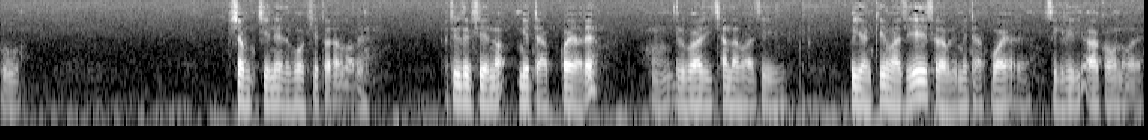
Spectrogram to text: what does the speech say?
ကိုရှောင်ကျင်တဲ့သဘောဖြစ်သွားတာပါပဲအထူးသဖြင့်တော့မေတ္တာပွားရတယ်သူဘာတွေချမ်းသာပါစေ ပြရန်ကင်းပါစေဆိုတော့လေမေတ္တာပွားရတယ်စိတ်ကလေးတွေအားကောင်းလို့ရတယ်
